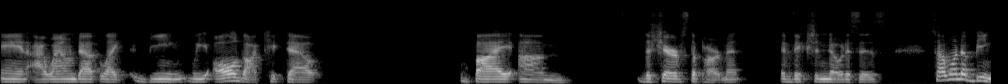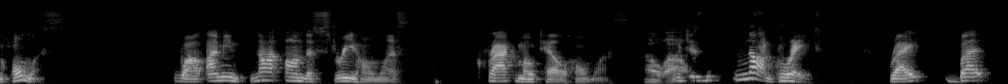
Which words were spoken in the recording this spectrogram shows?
And I wound up like being, we all got kicked out by um, the sheriff's department, eviction notices. So I wound up being homeless. Well, I mean, not on the street homeless, crack motel homeless. Oh, wow. Which is not great, right? But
